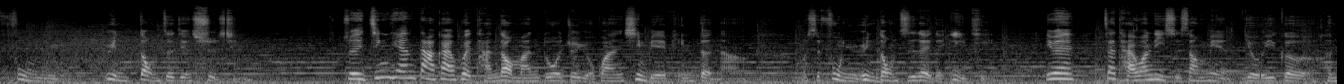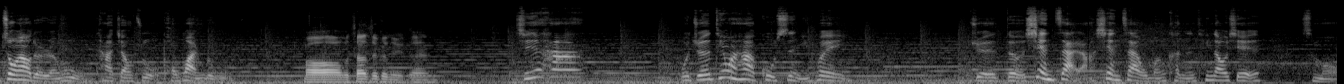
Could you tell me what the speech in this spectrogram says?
妇女运动这件事情，所以今天大概会谈到蛮多就有关性别平等啊，或是妇女运动之类的议题，因为在台湾历史上面有一个很重要的人物，她叫做彭婉如。哦，我知道这个女生。其实她。我觉得听完他的故事，你会觉得现在啊，现在我们可能听到一些什么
